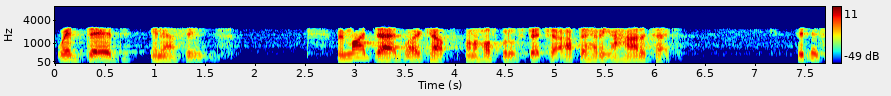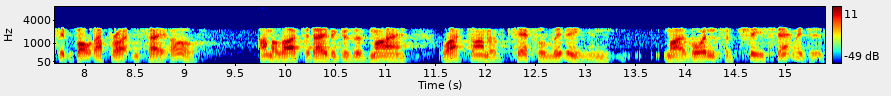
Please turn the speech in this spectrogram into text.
We're dead in our sins. When my dad woke up on a hospital stretcher after having a heart attack, he didn't sit bolt upright and say, Oh, I'm alive today because of my lifetime of careful living and my avoidance of cheese sandwiches.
